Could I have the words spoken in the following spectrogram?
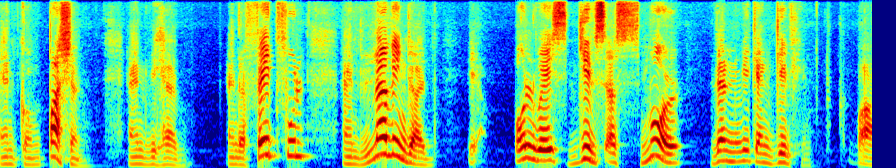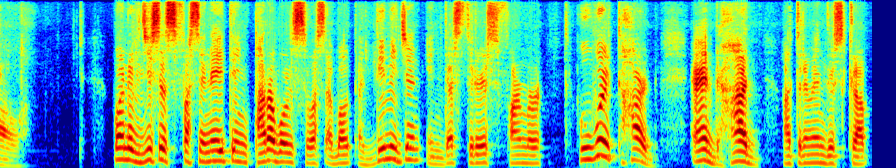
and compassion. And we have, and a faithful and loving God always gives us more than we can give him. Wow. One of Jesus' fascinating parables was about a diligent, industrious farmer who worked hard and had a tremendous crop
